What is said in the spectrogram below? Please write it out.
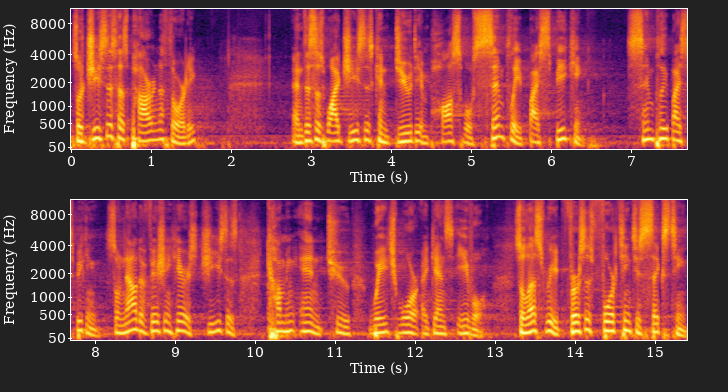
So Jesus has power and authority. And this is why Jesus can do the impossible simply by speaking. Simply by speaking. So now the vision here is Jesus coming in to wage war against evil. So let's read verses 14 to 16.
